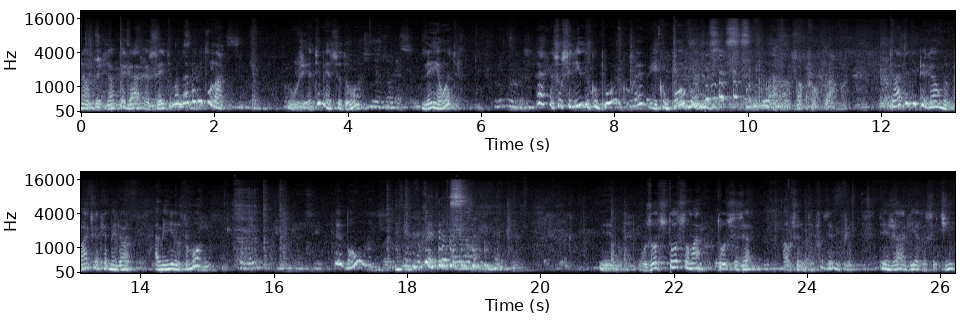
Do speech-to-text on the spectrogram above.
Não, precisa pegar a receita e mandar manipular. Urgentemente, você tomou? Nem a outra? É, que se lida com o público né? e com o povo. Ah, só que faltava. Trata de pegar uma homeopática que é melhor. A menina tomou? É bom. E os outros todos tomaram, todos fizeram. Ah, você não tem que fazer, meu filho. Tem já ali a receitinha,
